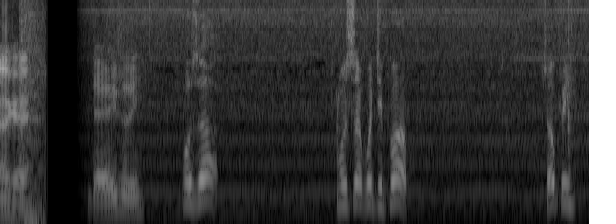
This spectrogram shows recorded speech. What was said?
Okay. Daisy. What's up? What's up with your pup? Sophie.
